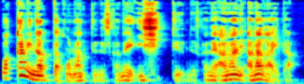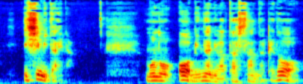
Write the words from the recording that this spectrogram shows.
輪っかになったこうなんていうんですかね、石っていうんですかね、穴に、穴が開いた石みたいな。ものをみんなに渡したんだけど、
